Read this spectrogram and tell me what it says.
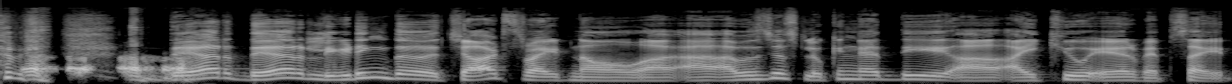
they are they are leading the charts right now. I, I was just looking at the uh, IQAir website,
